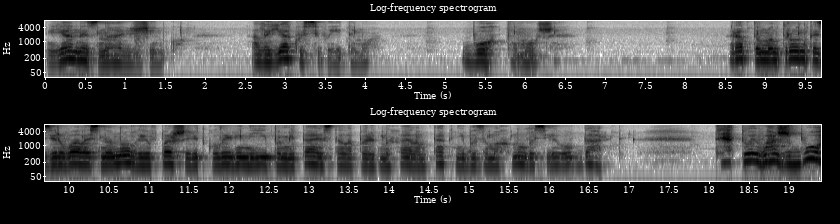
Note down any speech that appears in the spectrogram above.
Я не знаю, жінко, але якось вийдемо. Бог поможе. Раптом Монтронка зірвалась на ноги і вперше, відколи він її пам'ятає, стала перед Михайлом так, ніби замахнулася його вдарити. Де той ваш Бог,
